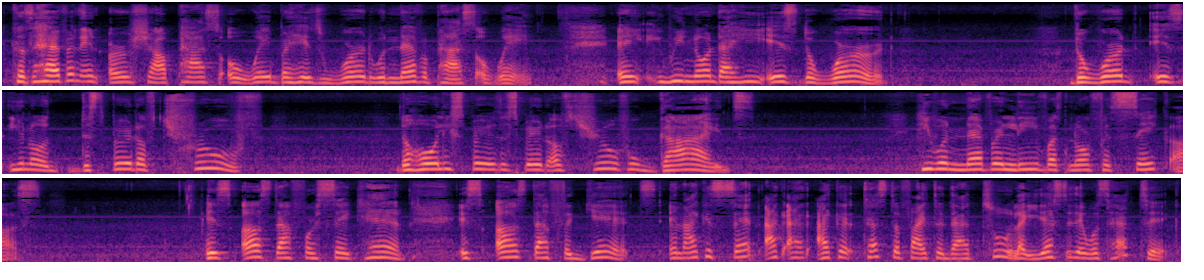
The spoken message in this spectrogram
Because heaven and earth shall pass away, but His Word will never pass away. And we know that He is the Word. The Word is, you know, the Spirit of truth the Holy Spirit is the Spirit of truth who guides. He will never leave us nor forsake us. It's us that forsake him. It's us that forgets. And I could set I, I, I could testify to that too. Like yesterday was hectic.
